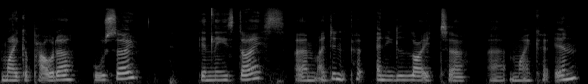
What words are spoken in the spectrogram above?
mica powder also in these dice. Um, I didn't put any lighter uh, mica in.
